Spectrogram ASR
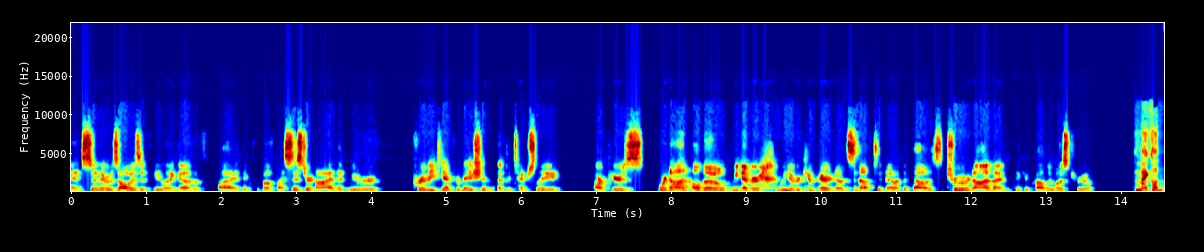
And so there was always a feeling of, uh, I think for both my sister and I, that we were privy to information that potentially our peers were not, although we never we never compared notes enough to know that that was true or not. I think it probably was true. Michael,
